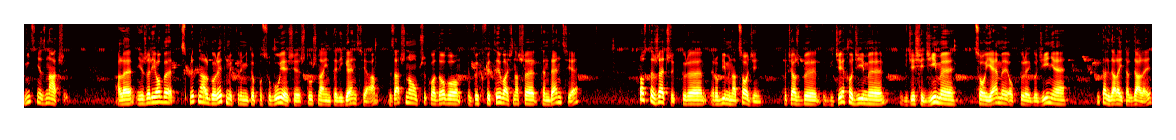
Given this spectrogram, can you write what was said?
nic nie znaczy. Ale jeżeli owe sprytne algorytmy, którymi to posługuje się sztuczna inteligencja, zaczną przykładowo wychwytywać nasze tendencje, proste rzeczy, które robimy na co dzień, chociażby gdzie chodzimy, gdzie siedzimy, co jemy, o której godzinie itd., tak itd., tak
